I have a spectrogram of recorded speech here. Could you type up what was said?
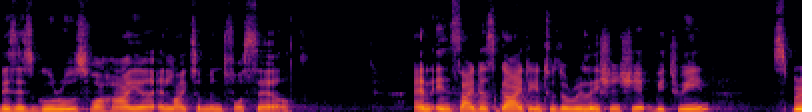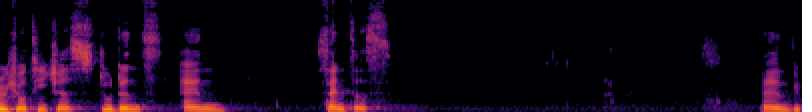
This is Gurus for Hire Enlightenment for Sale. An insider's guide into the relationship between spiritual teachers, students, and centers. And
